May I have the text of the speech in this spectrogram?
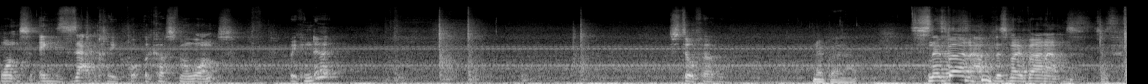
wants exactly what the customer wants, we can do it. Still filming. No burnout. No burnout. There's no burnouts.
